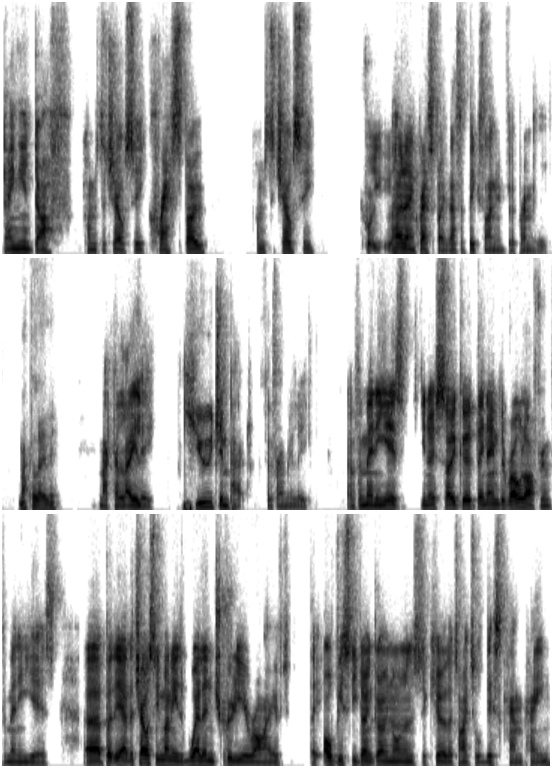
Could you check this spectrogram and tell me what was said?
Damien Duff comes to Chelsea. Crespo comes to Chelsea. Hernan Crespo, that's a big signing for the Premier League. Makelele. Makelele, huge impact for the Premier League and for many years. You know, so good they named the role after him for many years. Uh, but yeah, the Chelsea money is well and truly arrived. They obviously don't go on and secure the title this campaign.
